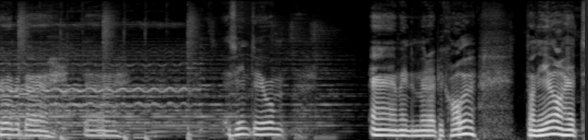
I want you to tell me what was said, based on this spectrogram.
wir den, den, das Interview äh, mit dem Rebbe Koller. Daniela hat,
